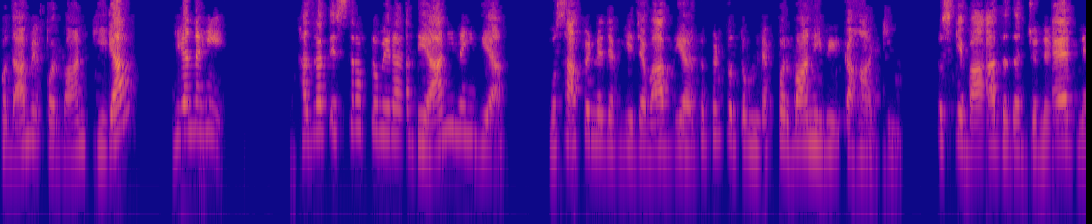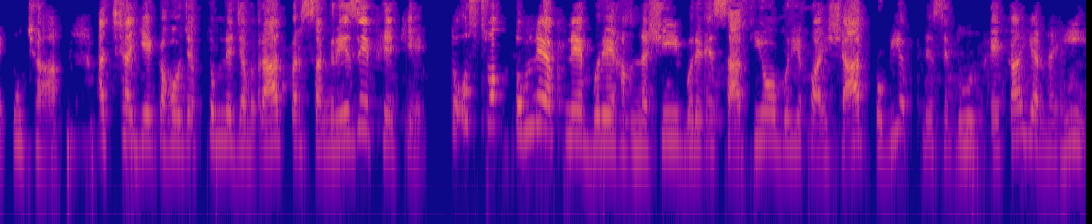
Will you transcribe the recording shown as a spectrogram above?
خدا میں قربان کیا یا نہیں؟ حضرت، اس طرف تو میرا دھیان ہی نہیں دیا مسافر نے جب یہ جواب دیا تو پھر تو تم نے قربانی بھی کہاں کی؟ اس کے بعد حضرت جنید نے پوچھا اچھا یہ کہو جب تم نے جمرات پر سنگریزے پھینکے تو اس وقت تم نے اپنے برے ہم نشی، برے ساتھیوں، بری خواہشات کو بھی اپنے سے دور پھینکا یا نہیں؟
